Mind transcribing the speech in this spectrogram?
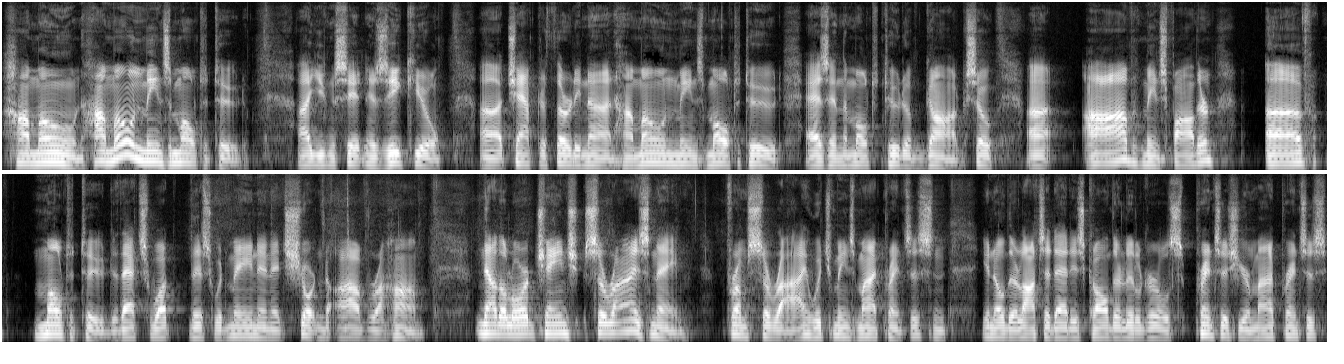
Hamon. Hamon means multitude. Uh, you can see it in Ezekiel uh, chapter 39. Hamon means multitude, as in the multitude of Gog. So Ab means father of multitude. That's what this would mean, and it's shortened to Avraham. Now the Lord changed Sarai's name from Sarai, which means my princess, and you know there are lots of daddies call their little girls princess. You're my princess.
